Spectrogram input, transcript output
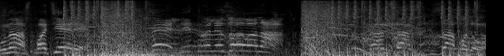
У нас потери! Цель нейтрализована! Контакт к западу!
